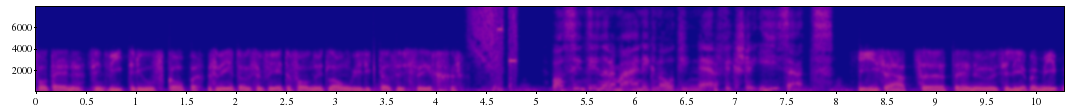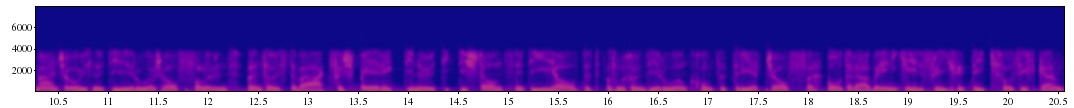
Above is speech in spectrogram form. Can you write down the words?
von denen sind weitere Aufgaben. Es wird uns auf jeden Fall nicht langweilig, das ist sicher. Was sind deiner Meinung nach die nervigsten Einsätze? Einsätze, dann unsere lieben Mitmenschen uns nicht in Ruhe arbeiten lassen. Wenn sie uns den Weg versperren, die nötige Distanz nicht einhalten, dass wir in Ruhe und konzentriert arbeiten Oder auch wenig hilfreiche Tipps von sich geben.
